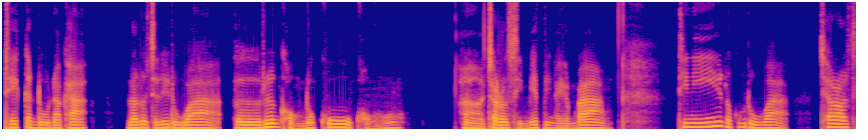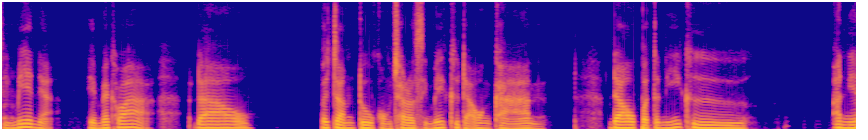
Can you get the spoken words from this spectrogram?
เช็คกันดูนะคะ แล้วเราจะได้รู้ว่าเออเรื่องของนกคู่ของอชาวราศีเมษเป็นไงกันบ้าง ทีนี้เราก็ดูว่าชาวราศีเมษเนี่ยเห็นไหมคะว่า ดาวประจำตัวของชาวราศีเมษคือดาวอังคาร ดาวปัตตานีคืออันนี้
